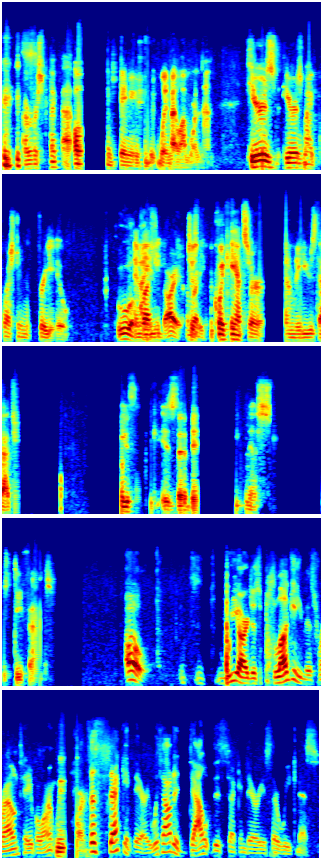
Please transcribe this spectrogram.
I respect that. I think JMU should win by a lot more than that. Here's here's my question for you. Ooh, a And I question. need All right, I'm Just ready. a quick answer. I'm going to use that. What do you think is the big weakness defense? Oh, we are just plugging this roundtable, aren't we? We are. The secondary, without a doubt, this secondary is their weakness.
